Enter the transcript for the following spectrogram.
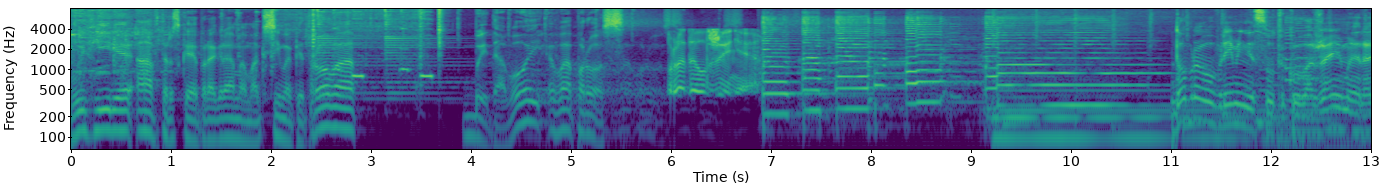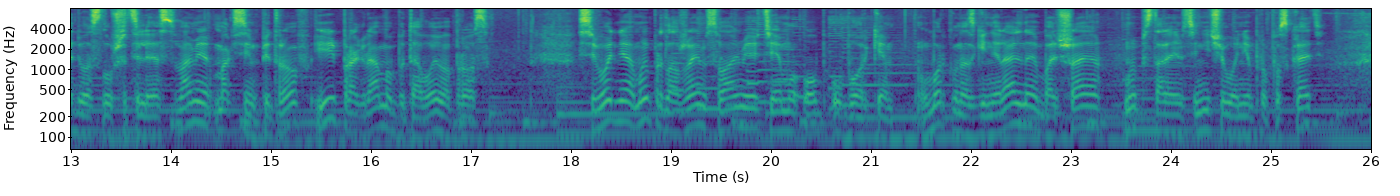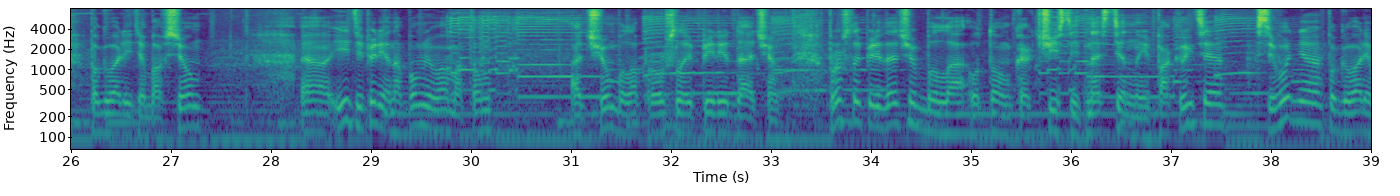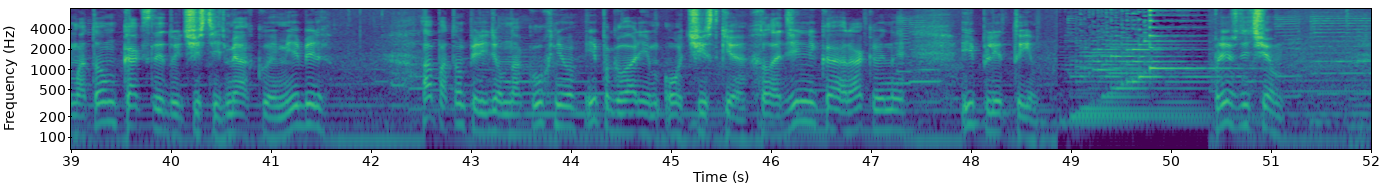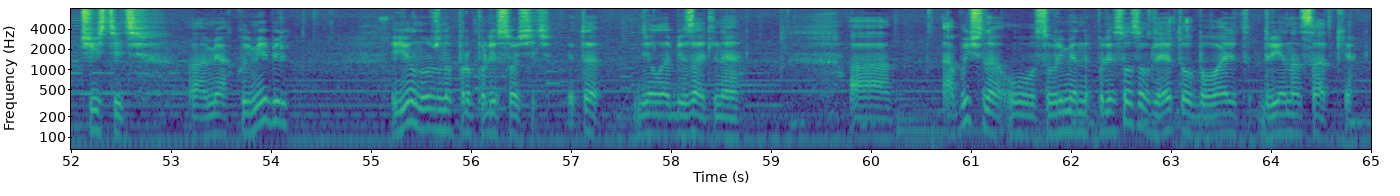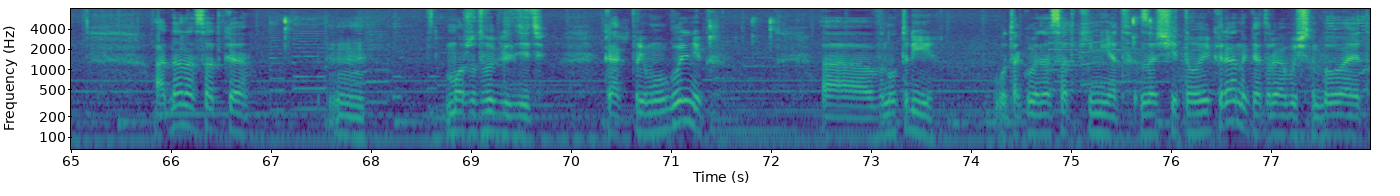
В эфире авторская программа Максима Петрова «Бытовой вопрос». Продолжение. Доброго времени суток, уважаемые радиослушатели. С вами Максим Петров и программа «Бытовой вопрос». Сегодня мы продолжаем с вами тему об уборке. Уборка у нас генеральная, большая. Мы постараемся ничего не пропускать, поговорить обо всем. Э, и теперь я напомню вам о том, о чем была прошлая передача. Прошлая передача была о том, как чистить настенные покрытия. Сегодня поговорим о том, как следует чистить мягкую мебель, а потом перейдем на кухню и поговорим о чистке холодильника, раковины и плиты. Прежде чем чистить а, мягкую мебель, ее нужно пропылесосить. Это дело обязательное. А обычно у современных пылесосов для этого бывает две насадки. Одна насадка может выглядеть как прямоугольник, а внутри у такой насадки нет защитного экрана, который обычно бывает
